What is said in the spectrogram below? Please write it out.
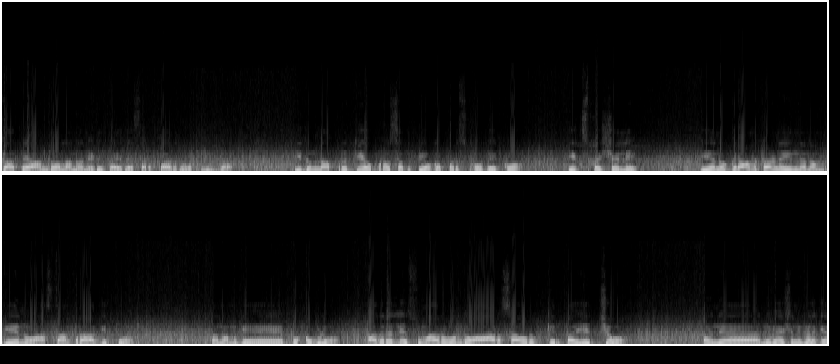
ಖಾತೆ ಆಂದೋಲನ ನಡೀತಾ ಇದೆ ಸರ್ಕಾರದ ವತಿಯಿಂದ. ಇದನ್ನು ಪ್ರತಿಯೊಬ್ಬರೂ ಸದುಪಯೋಗ ಪಡಿಸ್ಕೋಬೇಕು. ಎಕ್ಸ್ಪೆಷಲಿ ಏನು ಗ್ರಾಮ ಠಾಣೆಯಿಂದ ನಮಗೇನು ಹಸ್ತಾಂತರ ಆಗಿತ್ತು ನಮಗೆ ಬುಕ್ಕುಗಳು. ಅದರಲ್ಲಿ ಸುಮಾರು ಒಂದು ಆರು ಸಾವಿರಕ್ಕಿಂತ ಹೆಚ್ಚು ನಿವೇಶನಗಳಿಗೆ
